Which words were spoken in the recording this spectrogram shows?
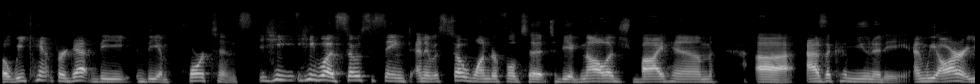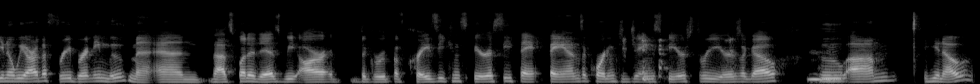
But we can't forget the the importance. He he was so succinct, and it was so wonderful to to be acknowledged by him uh, as a community. And we are, you know, we are the Free Britney movement, and that's what it is. We are the group of crazy conspiracy fa- fans, according to James Spears three years ago, Mhm. who, um, you know,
